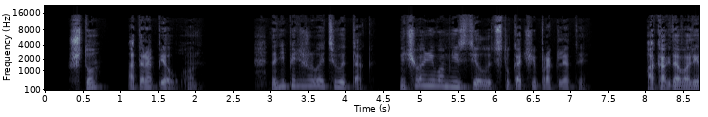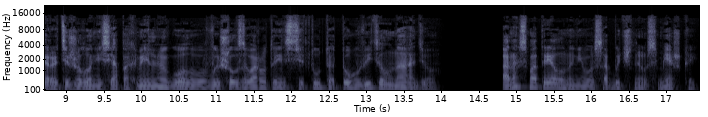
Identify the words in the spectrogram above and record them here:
— Что? оторопел он. — Да не переживайте вы так. Ничего они вам не сделают, стукачи проклятые. А когда Валера, тяжело неся похмельную голову, вышел за ворота института, то увидел Надю. Она смотрела на него с обычной усмешкой,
